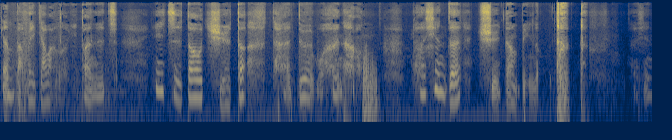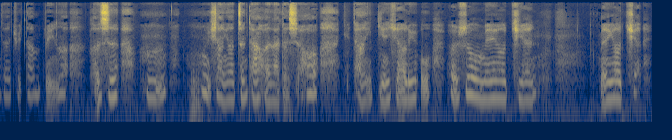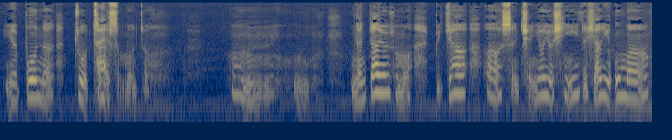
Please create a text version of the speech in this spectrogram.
跟宝贝交往了一段日子，一直都觉得他对我很好。他现在去当兵了，他现在去当兵了。可是，嗯，我想要趁他回来的时候给他一点小礼物，可是我没有钱，没有钱也不能做菜什么的。嗯嗯，难道有什么比较呃省钱又有心意的小礼物吗？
